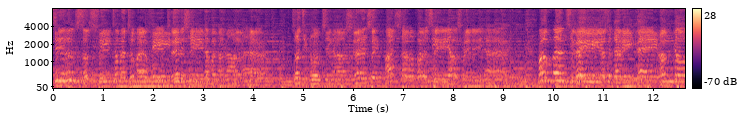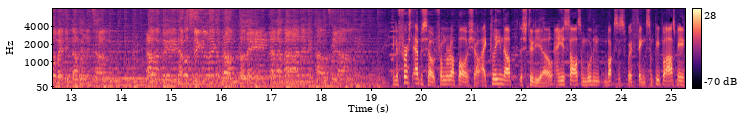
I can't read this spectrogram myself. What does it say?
the so sweet, to my feet, to the of. Such a coaxing and sick myself for to see I was really there. To. Now maid have a sing like a bronco lane, and a man in the county. In the first episode from the Rapalje show, I cleaned up the studio and you saw some wooden boxes with things. Some people asked me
